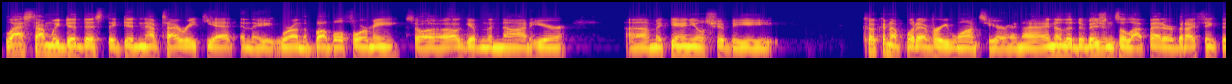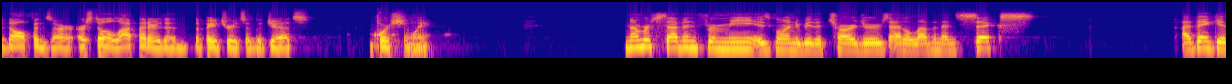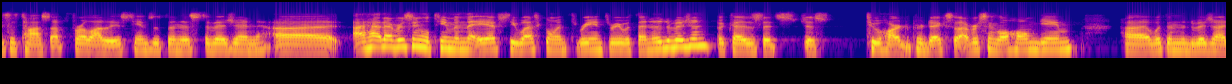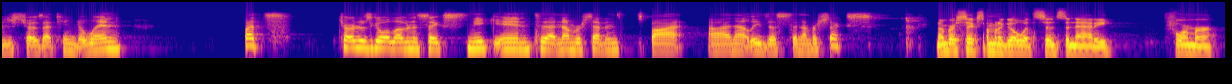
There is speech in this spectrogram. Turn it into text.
last time we did this, they didn't have Tyreek yet, and they were on the bubble for me. So I'll give them the nod here. Uh, McDaniel should be cooking up whatever he wants here. And I, I, know the division's a lot better, but I think the Dolphins are are still a lot better than the Patriots or the Jets, unfortunately. Number seven for me is going to be the Chargers at eleven and six. I think it's a toss up for a lot of these teams within this division. Uh, I had every single team in the AFC West going three and three within the division because it's just too hard to predict. So every single home game uh, within the division. I just chose that team to win. But Chargers go 11 and 6, sneak into that number seven spot. Uh, and that leads us to number six. Number six, I'm going to go with Cincinnati, former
